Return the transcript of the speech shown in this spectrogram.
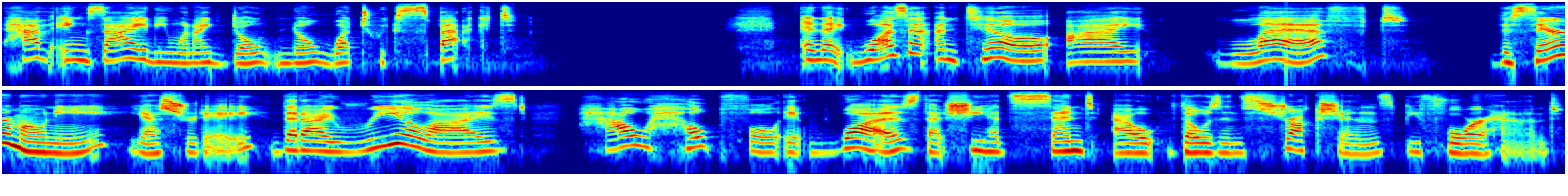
have anxiety when I don't know what to expect. And it wasn't until I left the ceremony yesterday that I realized how helpful it was that she had sent out those instructions beforehand.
